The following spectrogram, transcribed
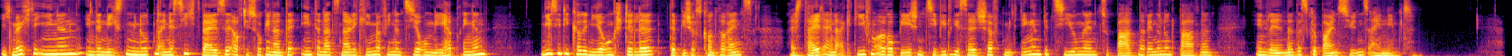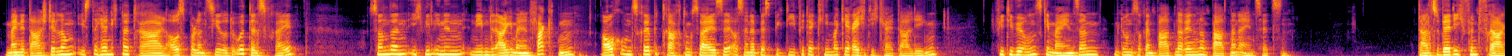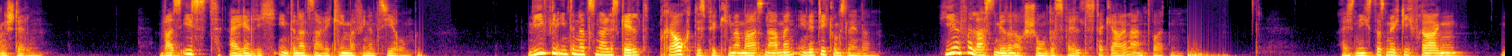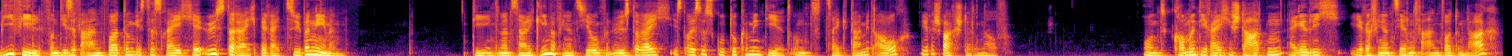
Ich möchte Ihnen in den nächsten Minuten eine Sichtweise auf die sogenannte internationale Klimafinanzierung näher bringen, wie sie die Koordinierungsstelle der Bischofskonferenz als Teil einer aktiven europäischen Zivilgesellschaft mit engen Beziehungen zu Partnerinnen und Partnern in Ländern des globalen Südens einnimmt. Meine Darstellung ist daher nicht neutral, ausbalanciert oder urteilsfrei, sondern ich will Ihnen neben den allgemeinen Fakten auch unsere Betrachtungsweise aus einer Perspektive der Klimagerechtigkeit darlegen, für die wir uns gemeinsam mit unseren Partnerinnen und Partnern einsetzen. Dazu werde ich fünf Fragen stellen. Was ist eigentlich internationale Klimafinanzierung? Wie viel internationales Geld braucht es für Klimamaßnahmen in Entwicklungsländern? Hier verlassen wir dann auch schon das Feld der klaren Antworten. Als nächstes möchte ich fragen, wie viel von dieser Verantwortung ist das reiche Österreich bereit zu übernehmen? Die internationale Klimafinanzierung von Österreich ist äußerst gut dokumentiert und zeigt damit auch ihre Schwachstellen auf. Und kommen die reichen Staaten eigentlich ihrer finanziellen Verantwortung nach?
